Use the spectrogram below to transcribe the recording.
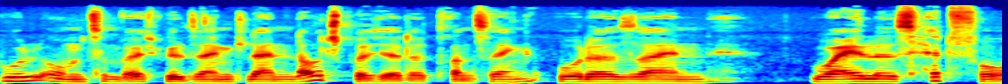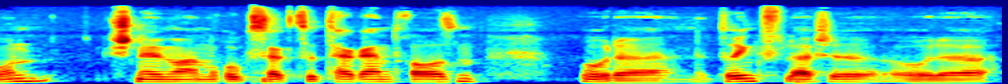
cool, um zum Beispiel seinen kleinen Lautsprecher da dran zu hängen oder sein Wireless Headphone schnell mal am Rucksack zu tackern draußen oder eine Trinkflasche oder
